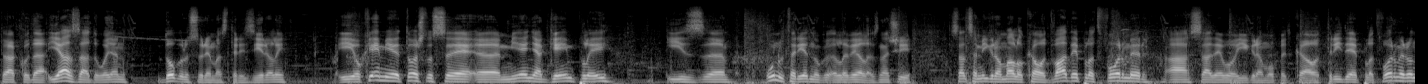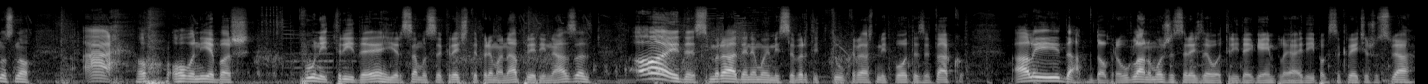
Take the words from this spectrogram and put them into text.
Tako da, ja zadovoljan, dobro su remasterizirali. I ok mi je to što se e, mijenja gameplay iz e, unutar jednog levela, znači sad sam igrao malo kao 2D platformer, a sad evo igram opet kao 3D platformer, odnosno, ah, ovo nije baš puni 3D, jer samo se krećete prema naprijed i nazad. Ajde, smrade, nemoj mi se vrtiti tu, krasnit poteze, tako. Ali da, dobro, uglavnom može se reći da je ovo 3D gameplay, ajde, ipak se krećeš u sva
